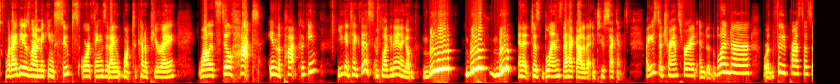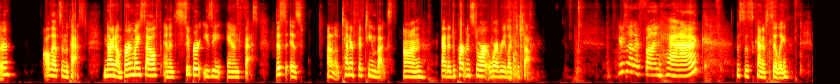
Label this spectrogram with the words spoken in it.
What I do is when I'm making soups or things that I want to kind of puree, while it's still hot in the pot cooking, you can take this and plug it in and go bloop, bloop, bloop, and it just blends the heck out of it in two seconds. I used to transfer it into the blender or the food processor. All that's in the past. Now I don't burn myself and it's super easy and fast. This is, I don't know, 10 or 15 bucks on at a department store or wherever you like to shop. Here's another fun hack. This is kind of silly,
